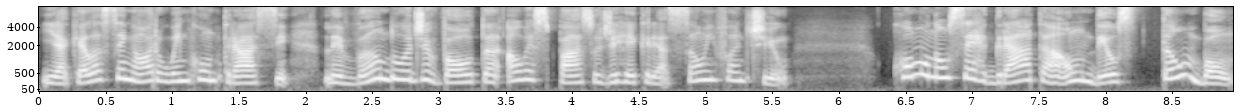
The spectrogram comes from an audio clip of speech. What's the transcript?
e aquela senhora o encontrasse, levando-o de volta ao espaço de recreação infantil. Como não ser grata a um Deus tão bom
